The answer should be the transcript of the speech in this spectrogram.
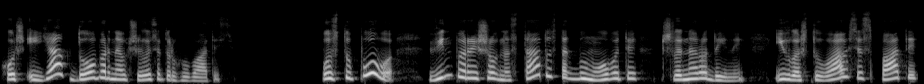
хоч і як добре навчилася торгуватись. Поступово він перейшов на статус, так би мовити, члена родини і влаштувався спати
